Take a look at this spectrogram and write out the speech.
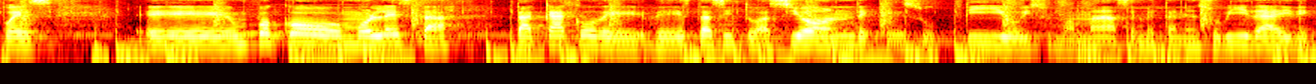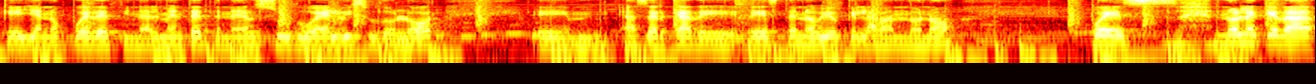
pues eh, un poco molesta Takako de, esta situación, de que su tío y su mamá se metan en su vida y de que ella no puede finalmente tener su duelo y su dolor em, acerca de, de, este novio que la abandonó, pues no le queda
